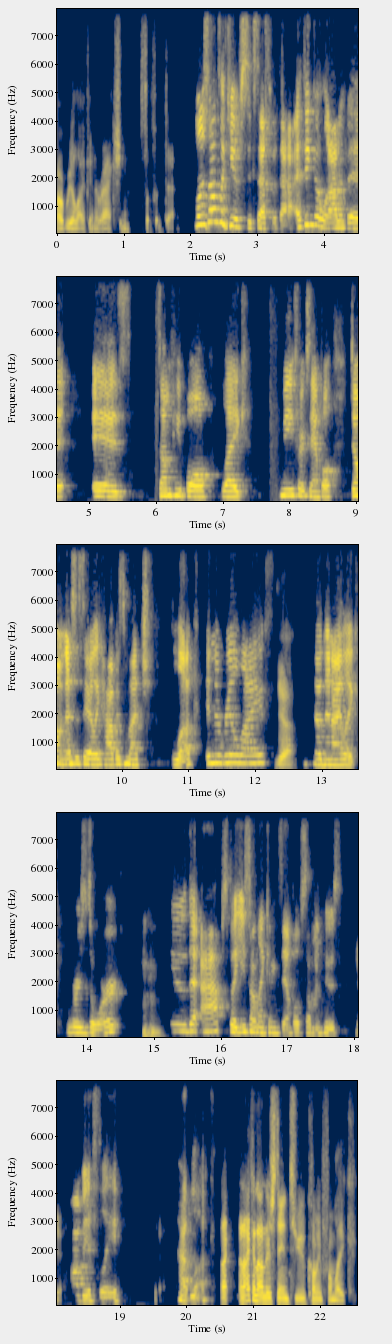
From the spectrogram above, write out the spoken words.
a real life interaction, stuff like that. Well, it sounds like you have success with that. I think a lot of it is some people, like me, for example, don't necessarily have as much luck in the real life. Yeah. So then I like resort hmm to the apps, but you sound like an example of someone who's Yeah. obviously had luck. I, and I can understand too, coming from like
